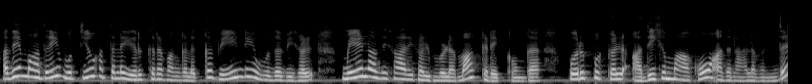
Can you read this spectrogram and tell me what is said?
அதே மாதிரி உத்தியோகத்தில் இருக்கிறவங்களுக்கு வேண்டிய உதவிகள் மேலதிகாரிகள் மூலமாக கிடைக்குங்க. பொறுப்புகள் அதிகமாகும் அதனால் வந்து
